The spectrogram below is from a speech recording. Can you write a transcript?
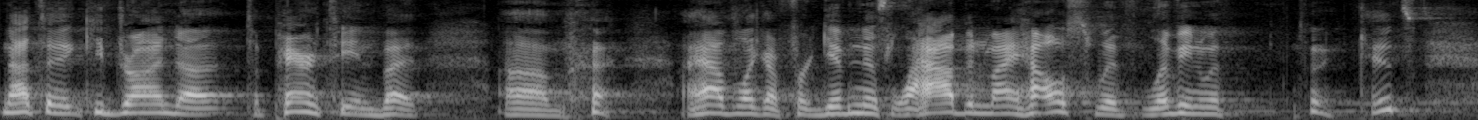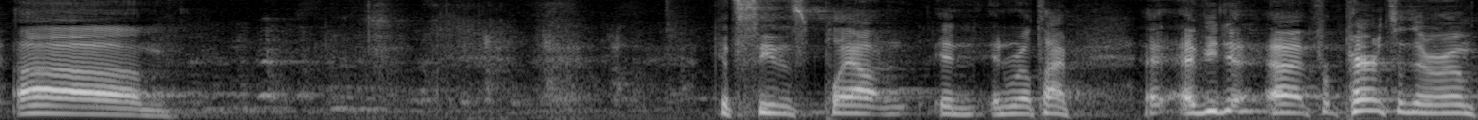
not to keep drawing to, to parenting, but um, I have like a forgiveness lab in my house with living with kids. Um, get to see this play out in, in, in real time. Have you, uh, for parents in the room,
